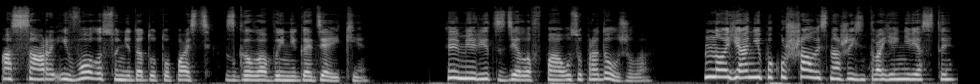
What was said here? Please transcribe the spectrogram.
А Сары и волосу не дадут упасть с головы негодяйки. Эмирит, сделав паузу, продолжила. «Но я не покушалась на жизнь твоей невесты.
